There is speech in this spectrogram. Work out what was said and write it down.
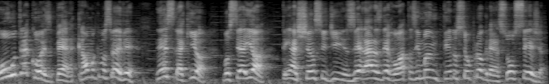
Outra coisa, pera, calma que você vai ver. Nesse daqui, ó, você aí, ó, tem a chance de zerar as derrotas e manter o seu progresso. Ou seja,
